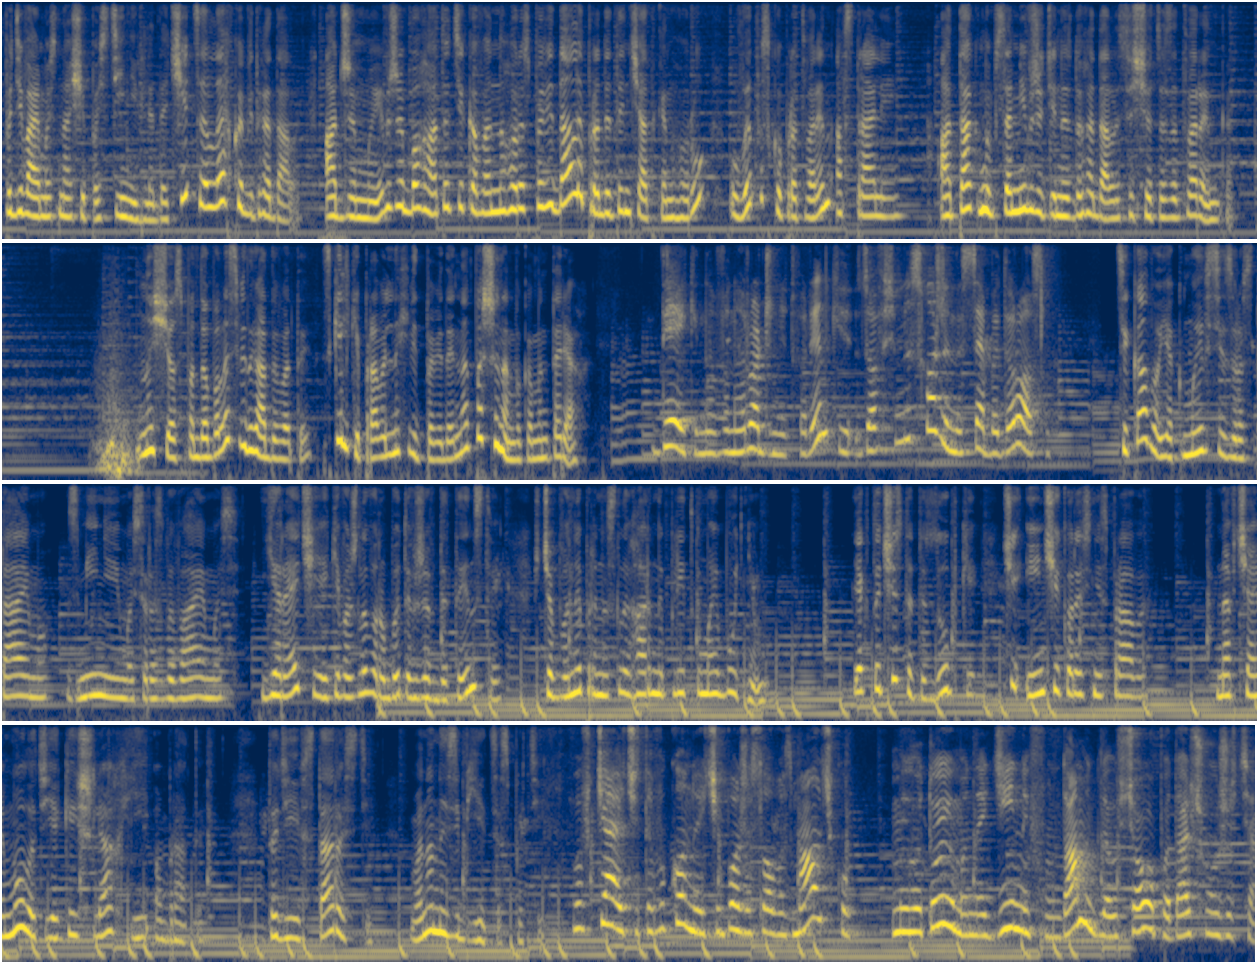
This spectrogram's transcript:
Сподіваємось, наші постійні глядачі це легко відгадали, адже ми вже багато цікавенного розповідали про дитинчат кенгуру у випуску про тварин Австралії. А так ми б самі в житті не здогадалися, що це за тваринка. Ну що, сподобалось відгадувати? Скільки правильних відповідей? Напиши нам у коментарях. Деякі новонароджені тваринки зовсім не схожі на себе дорослих. Цікаво, як ми всі зростаємо, змінюємось, розвиваємось. Є речі, які важливо робити вже в дитинстві, щоб вони принесли гарний плід у майбутньому. Як то чистити зубки чи інші корисні справи. Навчай молодь, який шлях їй обрати. Тоді і в старості вона не зіб'ється з поті. Вивчаючи та виконуючи Боже Слово з маличку, ми готуємо надійний фундамент для усього подальшого життя.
